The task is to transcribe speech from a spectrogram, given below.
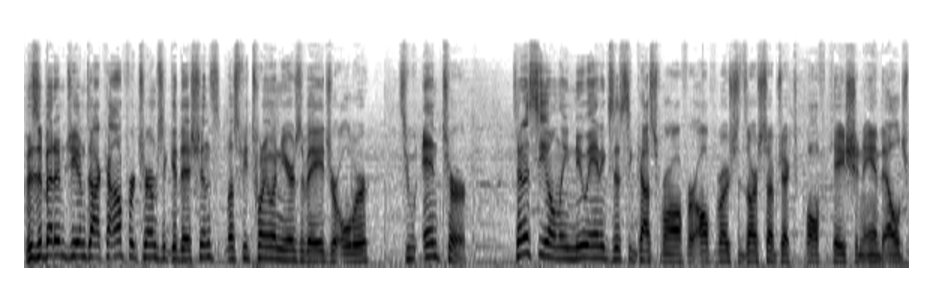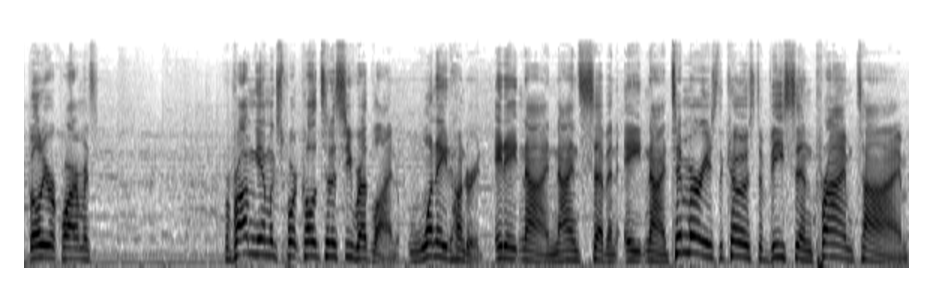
Visit BetMGM.com for terms and conditions. Must be 21 years of age or older to enter. Tennessee only, new and existing customer offer. All promotions are subject to qualification and eligibility requirements. For problem gambling support, call the Tennessee Red Line, 1 800 889 9789. Tim Murray is the co host of VSIN Prime Time,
